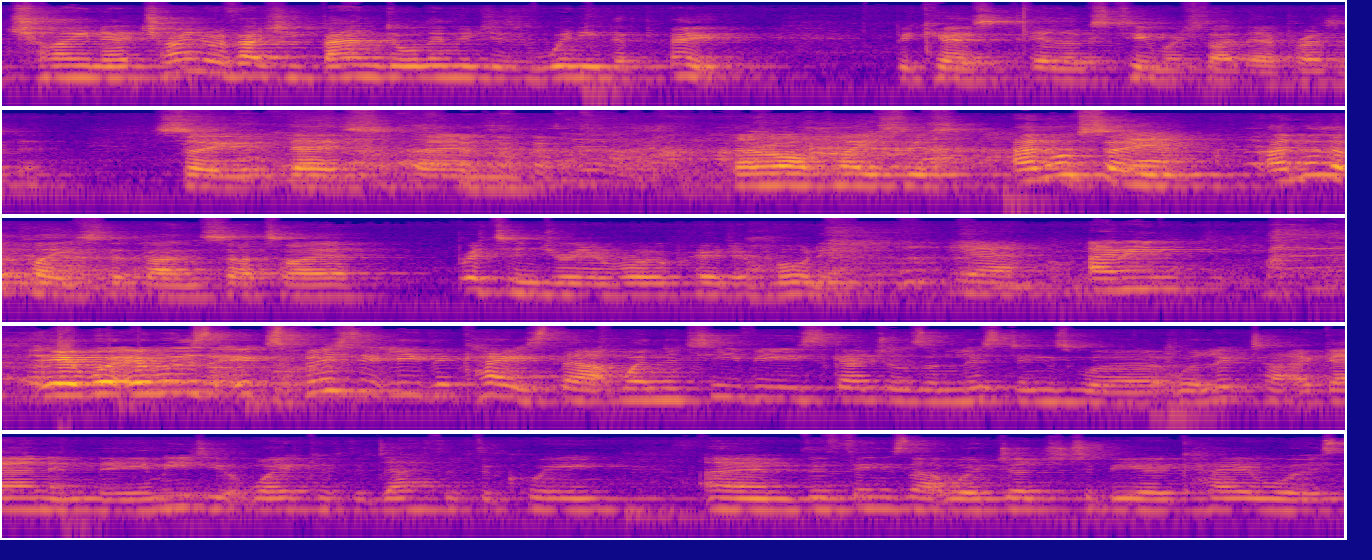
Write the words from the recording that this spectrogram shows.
China. China have actually banned all images of Winnie the Pooh because it looks too much like their president. So there's, um, there are places, and also Yeah. another place that bans satire, Britain during a royal period of mourning. Yeah, I mean, it, it was explicitly the case that when the TV schedules and listings were, were looked at again in the immediate wake of the death of the Queen, and the things that were judged to be okay was,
